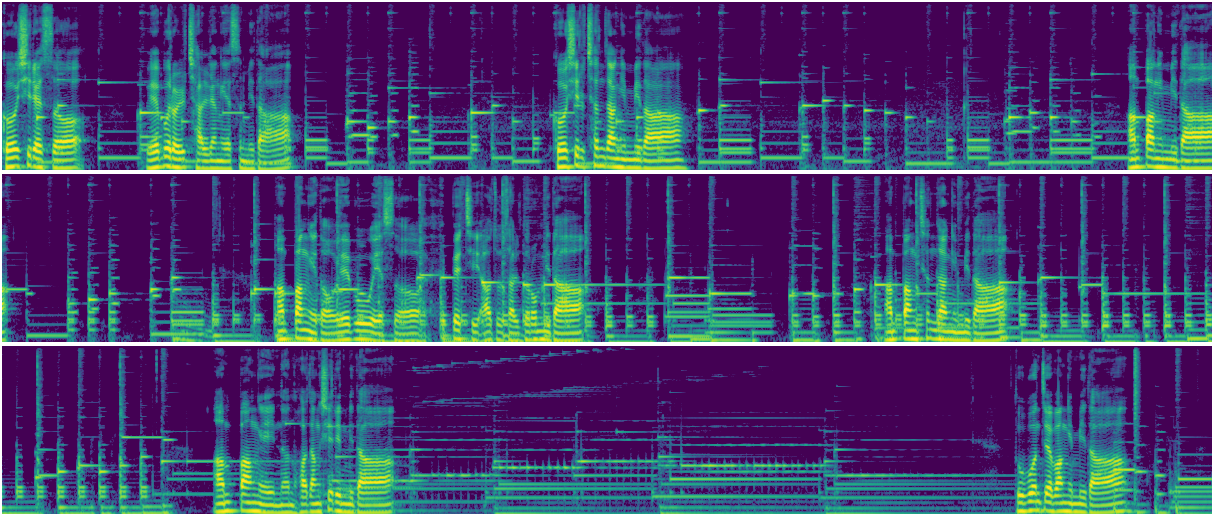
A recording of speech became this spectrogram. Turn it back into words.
거실에서 외부를 촬영했습니다. 거실 천장입니다. 안방입니다. 안방에도 외부에서 햇볕이 아주 잘 들어옵니다. 안방 천장입니다. 안방에 있는 화장실입니다. 두 번째 방입니다.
